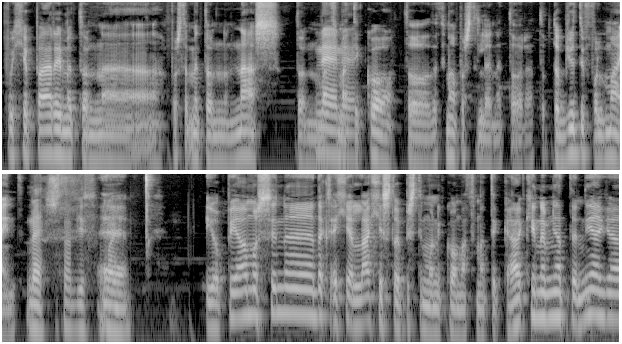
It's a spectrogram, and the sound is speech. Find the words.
που είχε πάρει με τον, πώς με τον Νας, τον ναι, ναι. μαθηματικό, το, δεν θυμάμαι πώς τη λένε τώρα, το, το Beautiful Mind. Ναι, σωστά, Beautiful ε, Mind. Η οποία όμως είναι, εντάξει, έχει ελάχιστο επιστημονικό μαθηματικά και είναι μια ταινία για,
